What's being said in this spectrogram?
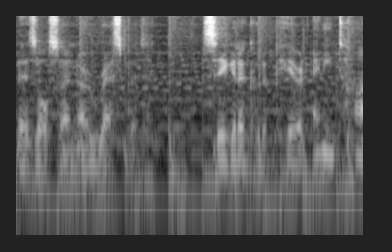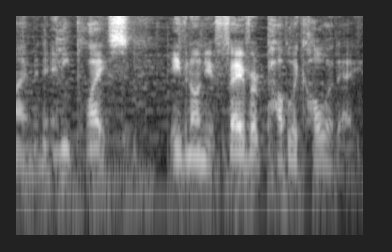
There's also no respite. Segata could appear at any time in any place, even on your favorite public holiday.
